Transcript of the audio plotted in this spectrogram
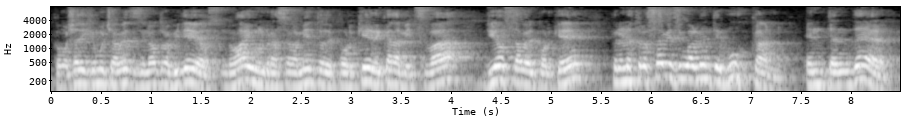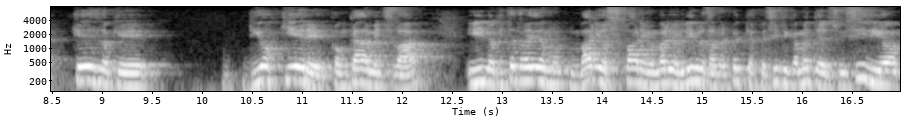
como ya dije muchas veces en otros videos, no hay un razonamiento de por qué de cada mitzvah, Dios sabe el por qué, pero nuestros sabios igualmente buscan entender qué es lo que Dios quiere con cada mitzvah. Y lo que está traído en varios farim, en varios libros al respecto específicamente del suicidio,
